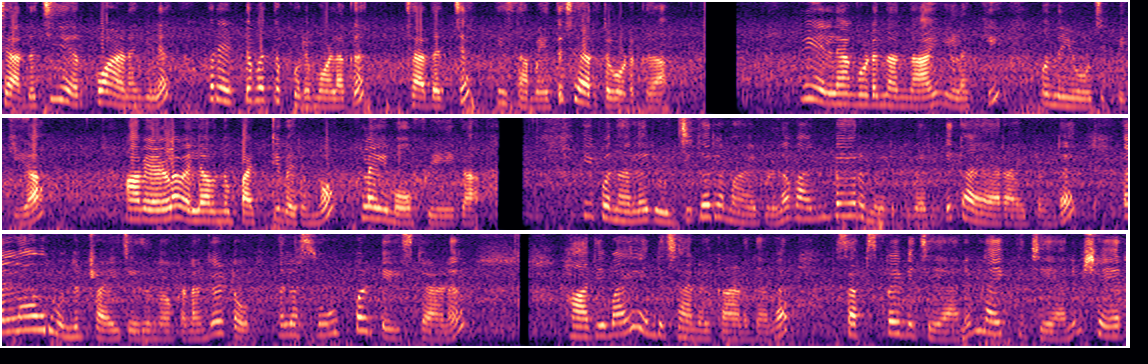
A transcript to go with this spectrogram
ചതച്ച് ചേർക്കുകയാണെങ്കിൽ ഒരു എട്ട് പത്ത് കുരുമുളക് ചതച്ച് ഈ സമയത്ത് ചേർത്ത് കൊടുക്കുക. ഇനി എല്ലാം കൂടെ നന്നായി ഇളക്കി ഒന്ന് യോജിപ്പിക്കുക. ആ വെള്ളമെല്ലാം ഒന്ന് പറ്റി വരുമ്പോൾ ഫ്ലെയിം ഓഫ് ചെയ്യുക. ഇപ്പോൾ നല്ല രുചികരമായിട്ടുള്ള വൻപയർ മെഴുക്ക് വരട്ടി തയ്യാറായിട്ടുണ്ട്. എല്ലാവരും ഒന്ന് ട്രൈ ചെയ്ത് നോക്കണം കേട്ടോ. നല്ല സൂപ്പർ ടേസ്റ്റാണ് ആദ്യമായി എന്റെ ചാനൽ കാണുന്നവർ സബ്സ്ക്രൈബ് ചെയ്യാനും ലൈക്ക് ചെയ്യാനും ഷെയർ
